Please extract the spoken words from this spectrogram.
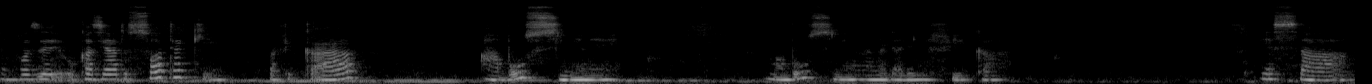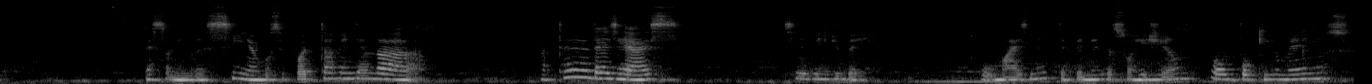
Então, vou fazer o caseado só até aqui, pra ficar a bolsinha, né? Uma bolsinha, na verdade, ele fica essa essa lembrancinha, você pode estar tá vendendo a, até 10 reais, você vende bem. Ou mais, né? Dependendo da sua região, ou um pouquinho menos.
